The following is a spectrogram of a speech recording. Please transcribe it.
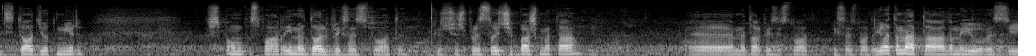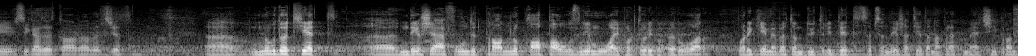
në situatë jo të mirë. S'po s'po arrijmë të dalim prej kësoj situate. Kështu që shpresoj që bashkë me ta kemi me dalë prej kësoj situate, prej kësoj situate. Jo vetëm ata, edhe me juve si si gazetarë dhe të gjithë. Ë nuk do të jetë ndeshja e fundit, pra nuk ka pauzë një muaj për të rikuperuar. Por i kemi vetëm dy tri ditë, sepse ndeshja tjetër na pret me Qipron.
